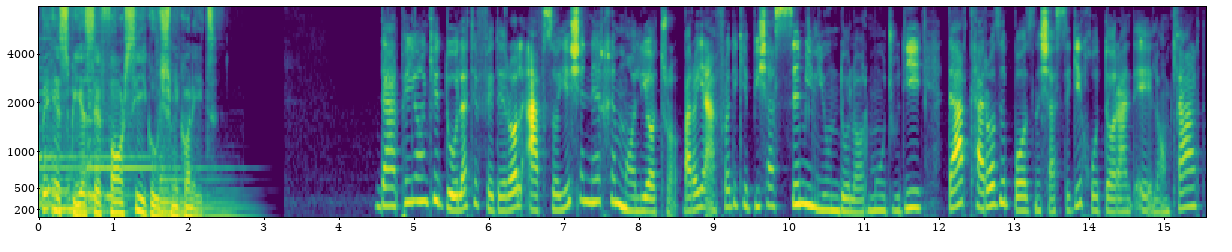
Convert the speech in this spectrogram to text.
به SBS فارسی گوش می کنید. در پی آنکه دولت فدرال افزایش نرخ مالیات را برای افرادی که بیش از 3 میلیون دلار موجودی در تراز بازنشستگی خود دارند اعلام کرد،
